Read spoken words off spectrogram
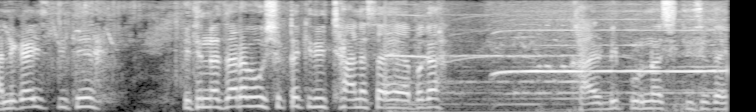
आणि काहीच तिथे तिथे नजारा बघू शकता किती छान असा आहे बघा. खारडी पूर्ण अशी दिसत आहे.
